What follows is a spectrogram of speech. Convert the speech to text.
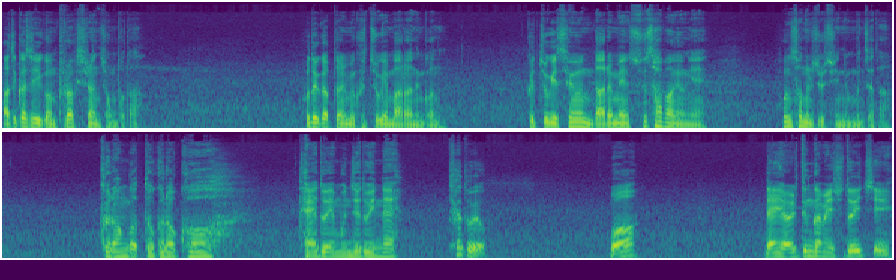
아직까지 이건 불확실한 정보다. 호들갑 떨며 그쪽이 말하는 건 그쪽이 세운 나름의 수사 방향에 혼선을 줄 수 있는 문제다. 그런 것도 그렇고 태도의 문제도 있네. 태도요? 뭐? 내 열등감일 수도 있지.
